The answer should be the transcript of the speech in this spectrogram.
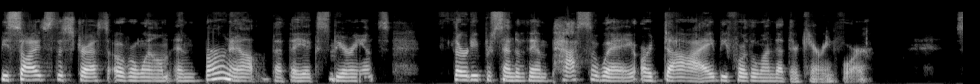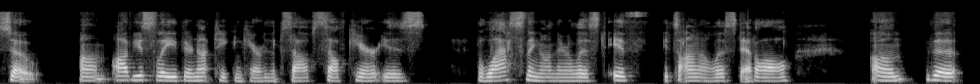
besides the stress, overwhelm, and burnout that they experience, 30% of them pass away or die before the one that they're caring for. So, um, obviously, they're not taking care of themselves. Self care is the last thing on their list, if it's on a list at all. Um, the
